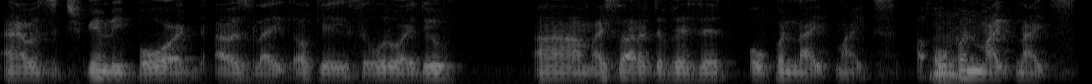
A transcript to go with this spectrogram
and I was extremely bored, I was like, okay, so what do I do? Um, I started to visit open night mics, uh, open mic nights.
